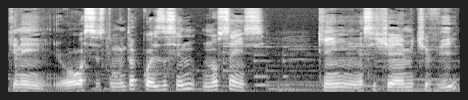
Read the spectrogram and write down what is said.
Que nem eu assisto muita coisa assim, inocência. Quem assistia MTV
